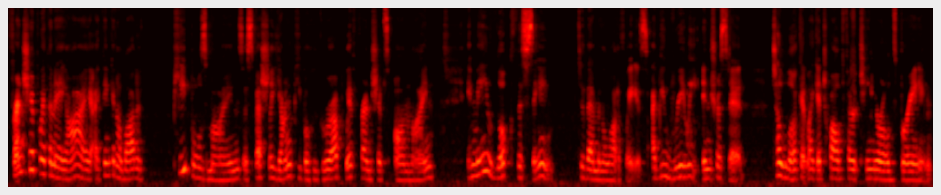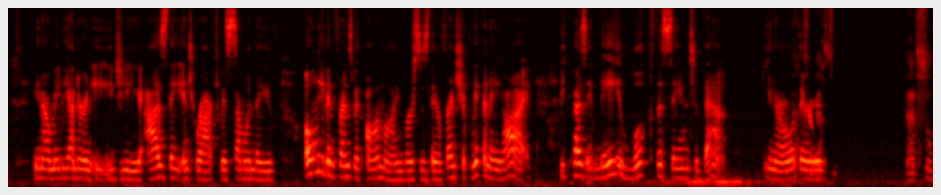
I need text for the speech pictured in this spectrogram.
friendship with an AI, I think in a lot of people's minds, especially young people who grew up with friendships online, it may look the same to them in a lot of ways. I'd be really interested to look at like a 12, 13 year old's brain, you know, maybe under an EEG as they interact with someone they've only been friends with online versus their friendship with an AI, because it may look the same to them. You know, that's, there's. That's so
